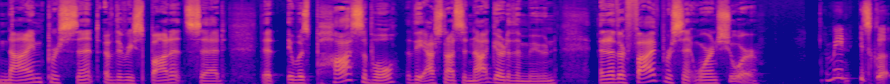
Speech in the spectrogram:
9% of the respondents said that it was possible that the astronauts did not go to the moon. And another 5% were unsure. I mean, it's got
